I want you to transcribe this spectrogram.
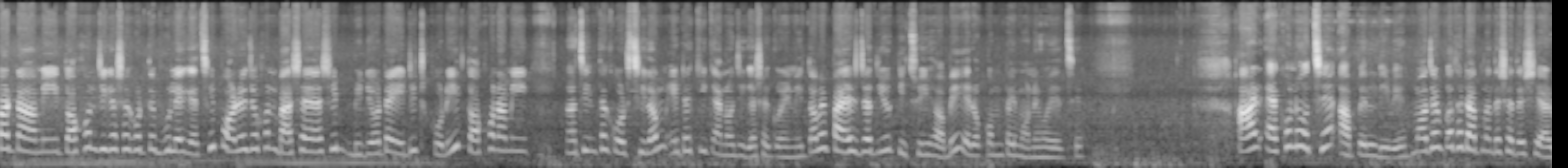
বাট আমি তখন জিজ্ঞাসা করতে ভুলে গেছি। পরে যখন বাসায় আসি, ভিডিওটা এডিট করি, তখন আমি চিন্তা করছিলাম, এটা কি কেন জিজ্ঞাসা করিনি? তবে পায়েস জাতীয় কিছুই হবে, এরকমটাই মনে হয়েছে। আর এখন হচ্ছে আপেল দিবে। মজার কথাটা আপনাদের সাথে শেয়ার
